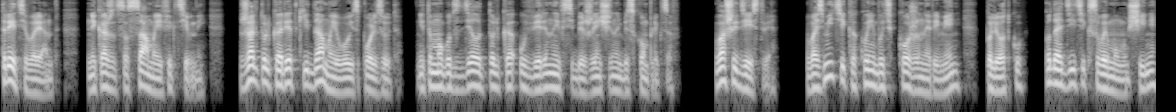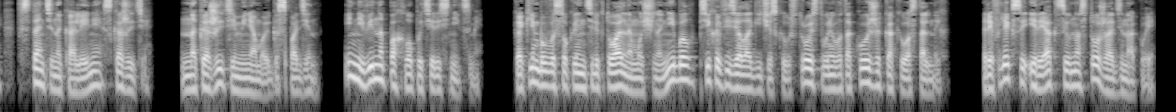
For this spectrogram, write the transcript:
Третий вариант, мне кажется, самый эффективный. Жаль, только редкие дамы его используют. Это могут сделать только уверенные в себе женщины без комплексов. Ваши действия. Возьмите какой-нибудь кожаный ремень, плетку, подойдите к своему мужчине, встаньте на колени, скажите «Накажите меня, мой господин» и невинно похлопайте ресницами. Каким бы высокоинтеллектуальным мужчина ни был, психофизиологическое устройство у него такое же, как и у остальных. Рефлексы и реакции у нас тоже одинаковые.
